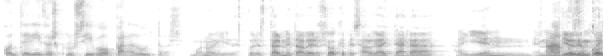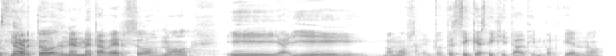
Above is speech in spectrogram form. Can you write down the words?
Contenido exclusivo para adultos. Bueno, y después está el metaverso, que te salga Aitana allí en, en ah, medio de un concierto en el metaverso, ¿no? Y allí, vamos, entonces sí que es digital 100%, ¿no?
